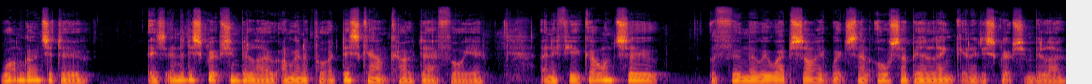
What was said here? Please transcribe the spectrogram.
What I'm going to do is in the description below, I'm going to put a discount code there for you. And if you go onto the Fuumuui website, which there'll also be a link in the description below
